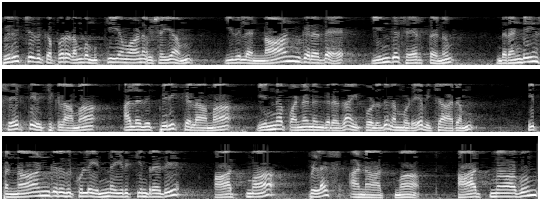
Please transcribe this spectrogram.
பிரிச்சதுக்கு அப்புறம் ரொம்ப முக்கியமான விஷயம் இதுல நான்கிறத எங்க சேர்த்தனும் இந்த ரெண்டையும் சேர்த்து வச்சுக்கலாமா? அல்லது பிரிக்கலாமா? என்ன பண்ணணுங்கிறதா இப்பொழுது நம்முடைய விசாரம். இப்ப நான்கிறதுக்குள்ள என்ன இருக்கின்றது? ஆத்மா பிளஸ் அனாத்மா. ஆத்மாவும்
